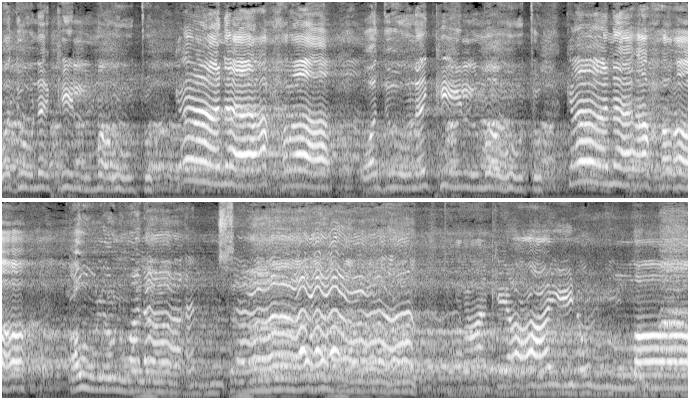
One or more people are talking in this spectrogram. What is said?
ودونك الموت كان أحرى. ودونك الموت كان أحرى. قول ولا أنسى. ترعك عين الله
